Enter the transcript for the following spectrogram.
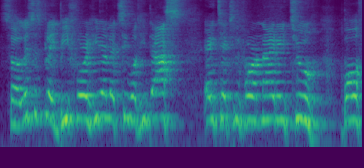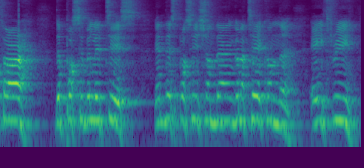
So let's just play b4 here. Let's see what he does. A takes b4 knight a2. Both are the possibilities in this position. Then I'm gonna take on the a3.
